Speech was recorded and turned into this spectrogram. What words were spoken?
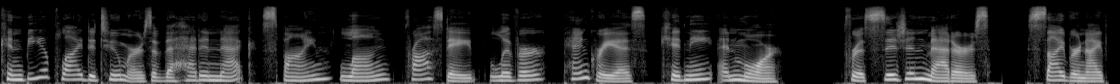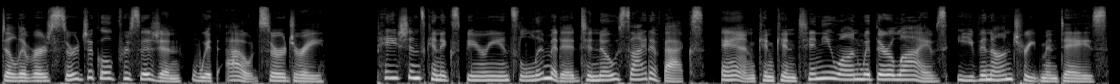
can be applied to tumors of the head and neck, spine, lung, prostate, liver, pancreas, kidney, and more. Precision matters. CyberKnife delivers surgical precision without surgery. Patients can experience limited to no side effects and can continue on with their lives even on treatment days.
